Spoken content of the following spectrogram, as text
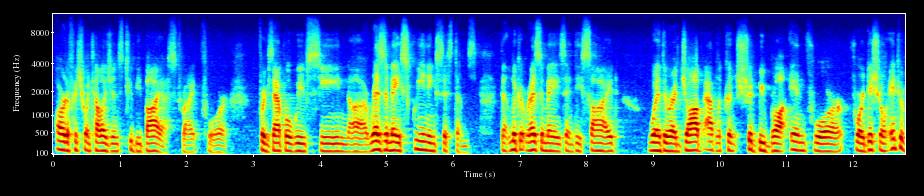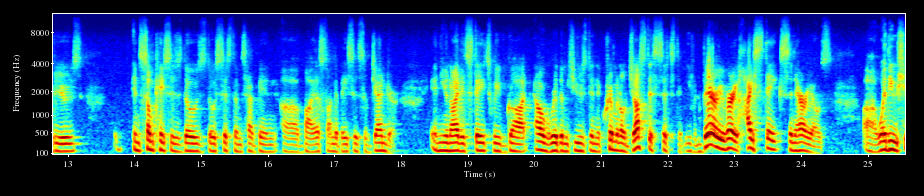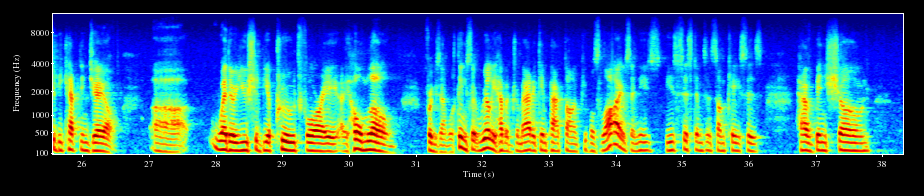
artificial intelligence to be biased, right? For, for example, we've seen uh, resume screening systems that look at resumes and decide whether a job applicant should be brought in for, for additional interviews. In some cases, those, those systems have been uh, biased on the basis of gender in the United States, we've got algorithms used in the criminal justice system, even very, very high stakes scenarios, uh, whether you should be kept in jail, uh, whether you should be approved for a, a, home loan, for example, things that really have a dramatic impact on people's lives. And these, these systems, in some cases, have been shown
